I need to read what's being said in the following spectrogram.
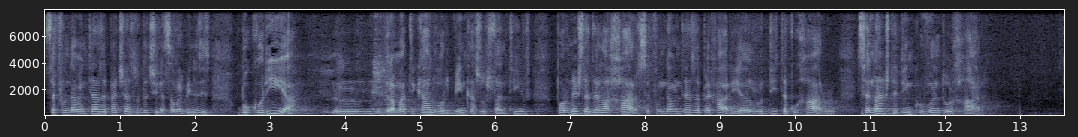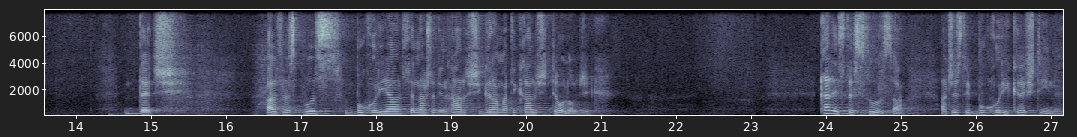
Se fundamentează pe această rădăcină, sau mai bine zis, bucuria, gramatical vorbind, ca substantiv, pornește de la har, se fundamentează pe har, e înrudită cu harul, se naște din cuvântul har. Deci, altfel spus, bucuria se naște din har și gramatical și teologic. Care este sursa acestei bucurii creștine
